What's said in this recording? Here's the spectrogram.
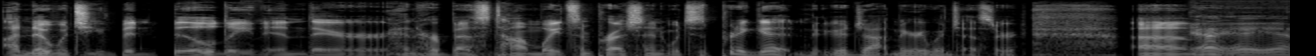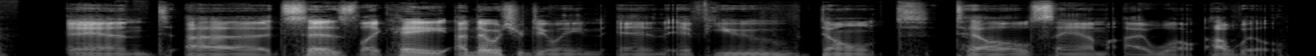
I know what you've been building in there," and her best Tom Waits impression, which is pretty good. Good job, Mary Winchester. Um, yeah. yeah. and uh, it says like, "Hey, I know what you're doing, and if you don't tell Sam, I will. I will."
